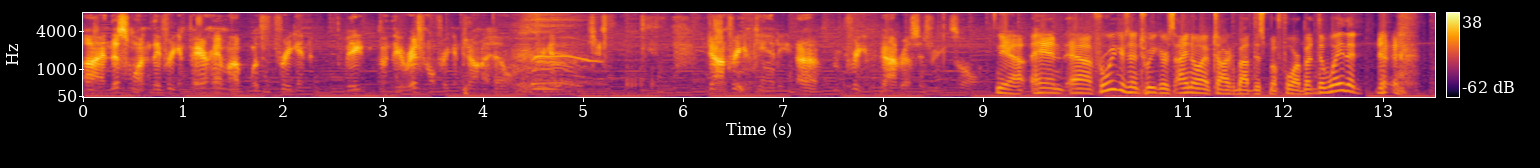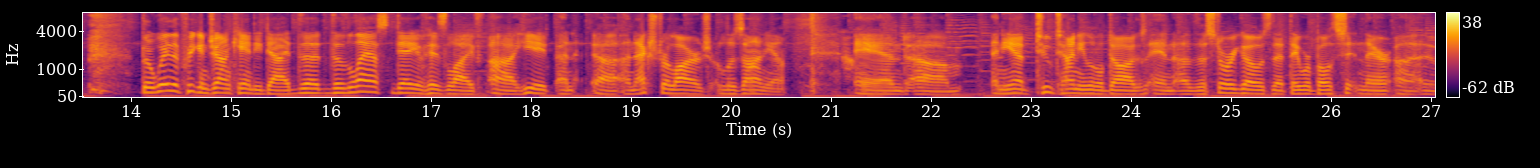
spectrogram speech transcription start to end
Uh, and this one, they freaking pair him up with freaking big, the original freaking Jonah Hill, freaking John freaking Candy. Uh, freaking God rest his freaking soul. Yeah, and uh, for Weakers and Tweakers, I know I've talked about this before, but the way that the way that freaking John Candy died, the the last day of his life, uh, he ate an uh, an extra large lasagna, and um, and he had two tiny little dogs, and uh, the story goes that they were both sitting there uh,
